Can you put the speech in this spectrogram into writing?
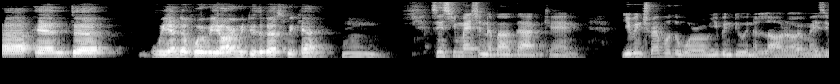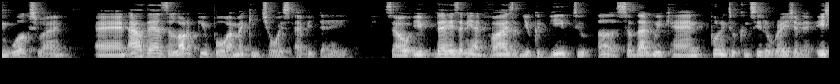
Uh, and uh, we end up where we are and we do the best we can. Mm. Since you mentioned about that, Ken, you've been traveling the world, you've been doing a lot of amazing works, right? And out there's a lot of people are making choice every day. So if there is any advice that you could give to us so that we can put into consideration each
